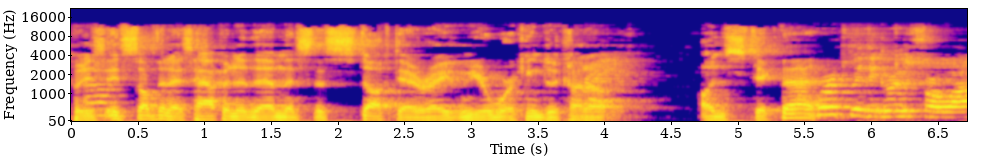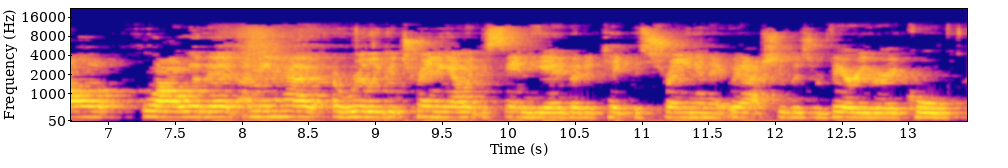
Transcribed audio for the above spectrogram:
but it's it's something that's happened to them that's that's stuck there, right? And you're working to kind of Right. unstick that. I worked with a group for a while, while with it. I mean, had a really good training. I went to San Diego to take this training, and it actually was very, very cool.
